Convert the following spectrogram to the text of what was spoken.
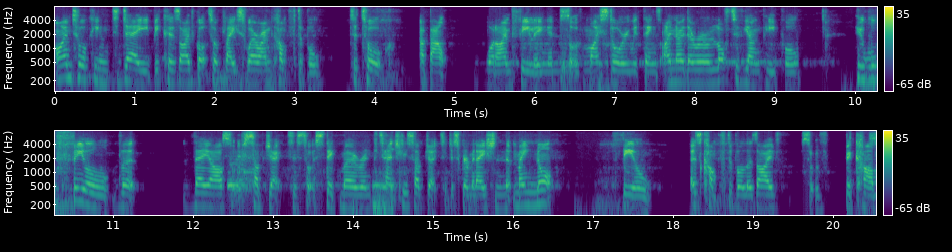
I'm talking today because I've got to a place where I'm comfortable to talk about what I'm feeling and sort of my story with things. I know there are a lot of young people who will feel that they are sort of subject to sort of stigma and potentially subject to discrimination that may not feel as comfortable as I've sort of become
